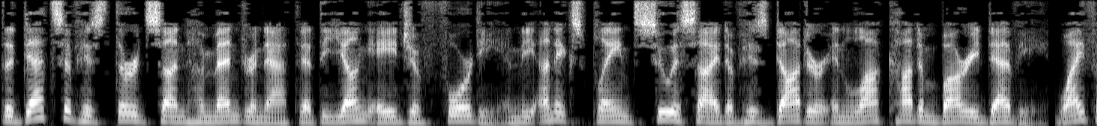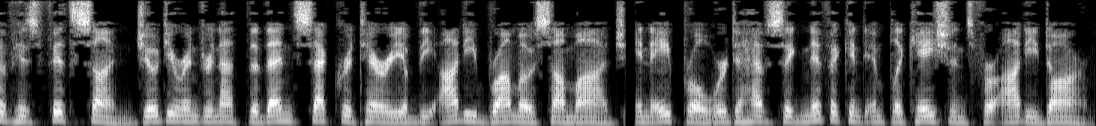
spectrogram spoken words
The deaths of his third son Hemendranath at the young age of 40 and the unexplained suicide of his daughter-in-law Kadambari Devi wife of his fifth son Jyotirindranath the then secretary of the Adi Brahmo Samaj in April were to have significant implications for Adi Dharm.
